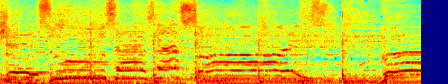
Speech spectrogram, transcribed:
Jesus, as nações. Oh.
